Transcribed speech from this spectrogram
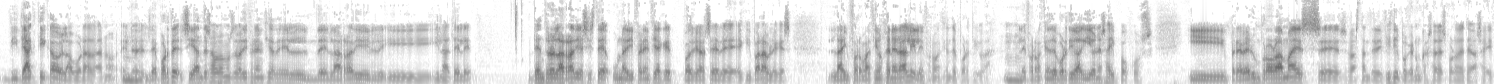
didáctica o elaborada. ¿no? En el deporte, si antes hablamos de la diferencia del- de la radio y, y- y la tele, dentro de la radio existe una diferencia que podría ser eh, equiparable, que es la información general y la información deportiva. En la información deportiva, guiones hay pocos. Y prever un programa es, es bastante difícil porque nunca sabes por dónde te vas a ir.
